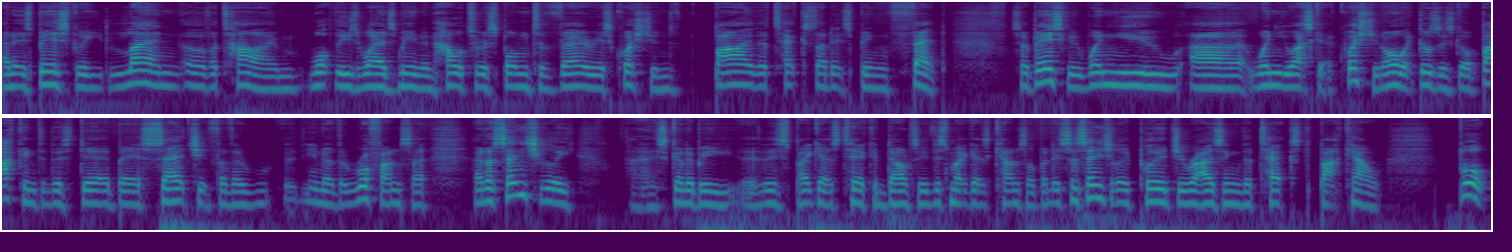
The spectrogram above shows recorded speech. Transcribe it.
and it's basically learned over time what these words mean and how to respond to various questions by the text that it's being fed. So basically, when you uh, when you ask it a question, all it does is go back into this database, search it for the you know the rough answer, and essentially uh, it's going to be this might gets taken down so this might get cancelled but it's essentially plagiarizing the text back out. But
